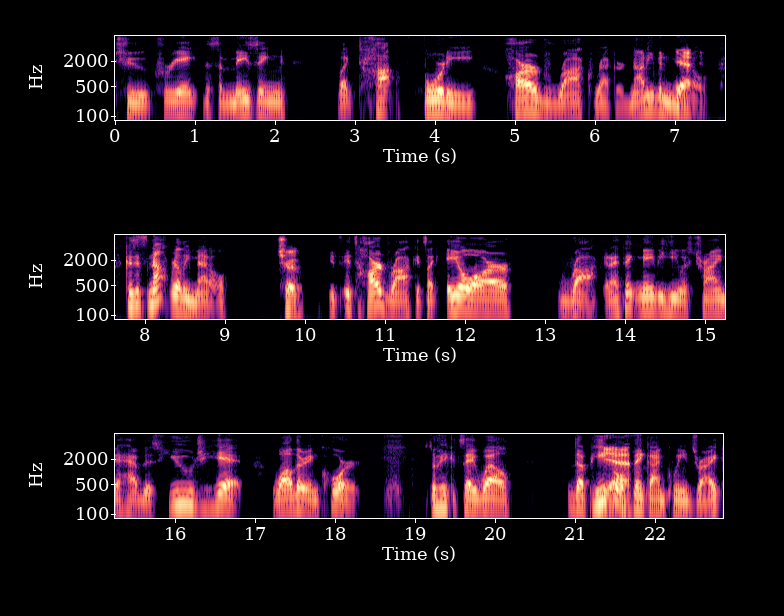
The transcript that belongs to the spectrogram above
to create this amazing like top 40 hard rock record not even metal because it's not really metal True. it's it's hard rock. It's like AOR rock, and I think maybe he was trying to have this huge hit while they're in court, so he could say, "Well, the people Yeah. think I'm Queensryche.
